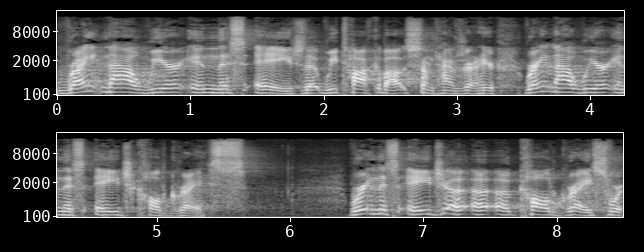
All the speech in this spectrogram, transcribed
Right now, we are in this age that we talk about sometimes around here. Right now, we are in this age called grace. We're in this age uh, uh, uh, called grace where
